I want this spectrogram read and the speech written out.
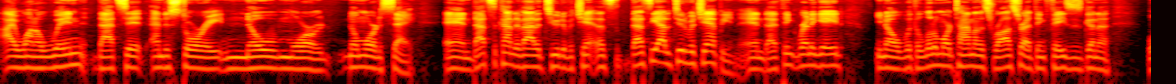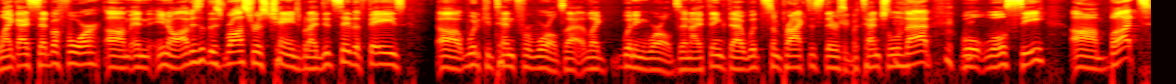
I want to win. That's it. End of story. No more. No more to say. And that's the kind of attitude of a champ. That's that's the attitude of a champion. And I think Renegade, you know, with a little more time on this roster, I think FaZe is gonna, like I said before, um, and you know, obviously this roster has changed, but I did say the FaZe uh, would contend for worlds, uh, like winning worlds, and I think that with some practice, there's a potential of that. we'll we'll see. Um, but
